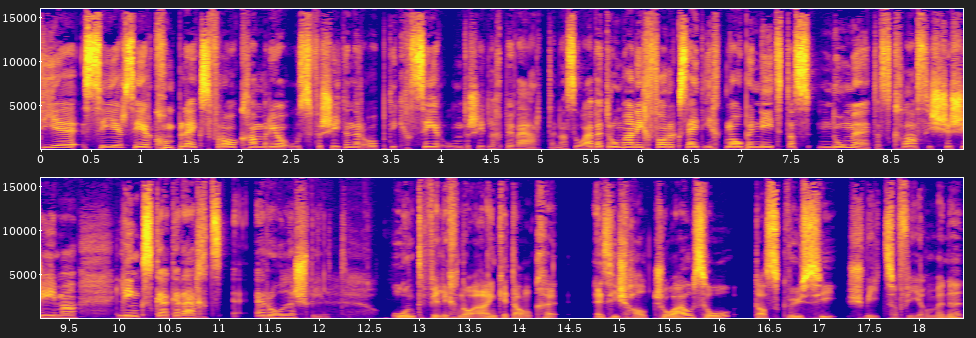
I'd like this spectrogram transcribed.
die sehr, sehr komplexe Frage kann man ja aus verschiedener Optik sehr unterschiedlich bewerten. Also eben darum habe ich vorher gesagt, ich glaube nicht, dass nur das klassische Schema links gegen rechts eine Rolle spielt. Und vielleicht noch ein Gedanke. Es ist halt schon auch so, dass gewisse Schweizer Firmen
